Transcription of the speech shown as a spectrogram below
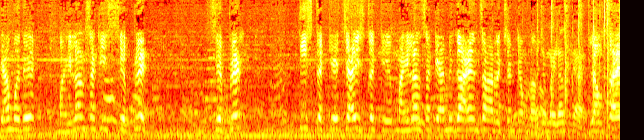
त्यामध्ये महिलांसाठी सेपरेट सेपरेट तीस टक्के चाळीस टक्के महिलांसाठी आम्ही गाळ्यांचं आरक्षण ठेवणार. व्यवसाय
